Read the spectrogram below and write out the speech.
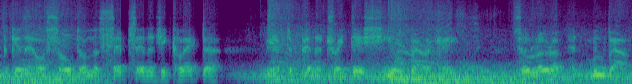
Can begin our assault on the SEP's energy collector, we have to penetrate their shield barricades. So load up and move out.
